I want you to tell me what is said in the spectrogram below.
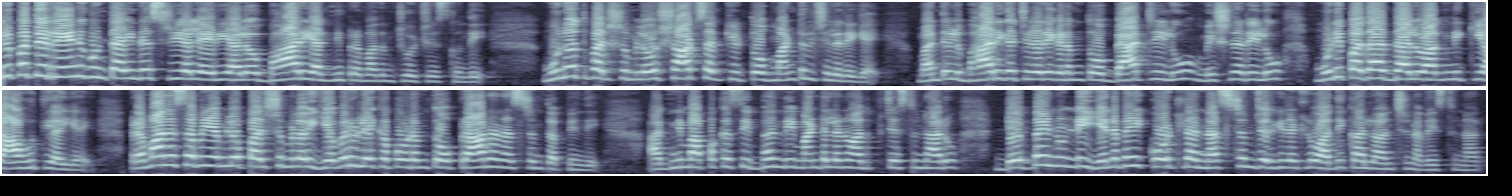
తిరుపతి రేణిగుంట ఇండస్ట్రియల్ ఏరియాలో భారీ అగ్ని ప్రమాదం చోటు చేసుకుంది. మునోత్ పరిశ్రమలో షార్ట్ సర్క్యూట్తో మంటలు చెలరేగాయి. మంటలు భారీగా చెలరేగడంతో బ్యాటరీలు మిషనరీలు ముడి పదార్థాలు అగ్నికి ఆహుతి అయ్యాయి. ప్రమాద సమయంలో పరిశ్రమలో ఎవరూ లేకపోవడంతో ప్రాణ నష్టం తప్పింది. అగ్నిమాపక సిబ్బంది మంటలను అదుపు చేస్తున్నారు. డెబ్బై నుండి ఎనభై కోట్ల నష్టం జరిగినట్లు అధికారులు అంచనా వేస్తున్నారు.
